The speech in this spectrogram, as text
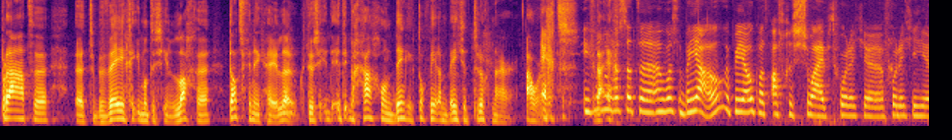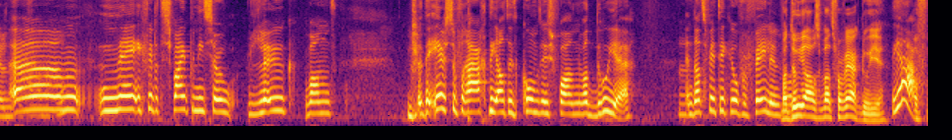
praten, eh, te bewegen, iemand te zien lachen. Dat vind ik heel leuk. Dus het- het- we gaan gewoon, denk ik, toch weer een beetje terug naar ouderwets. Echt? Yvonne, hoe, echt. was dat, eh, hoe was dat bij jou? Heb je je ook wat afgeswiped voordat je, voordat je hier... Ehm, nee, ik vind het swipen niet zo leuk. Want de eerste vraag die altijd komt is van, wat doe je? En dat vind ik heel vervelend. Wat doe je als, wat voor werk doe je? Ja, Of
